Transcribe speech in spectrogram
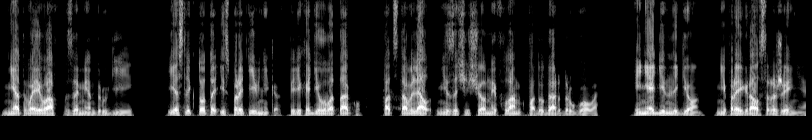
не отвоевав взамен другие. Если кто-то из противников переходил в атаку, подставлял незащищенный фланг под удар другого. И ни один легион не проиграл сражение,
